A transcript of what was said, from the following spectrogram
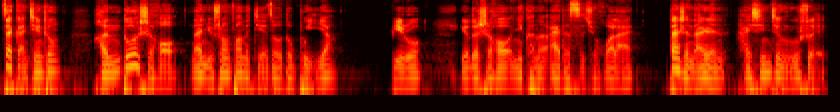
在感情中，很多时候男女双方的节奏都不一样。比如有的时候你可能爱得死去活来。但是男人还心静如水，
